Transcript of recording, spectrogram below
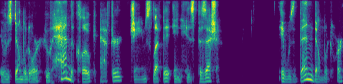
It was Dumbledore who had the cloak after James left it in his possession. It was then Dumbledore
